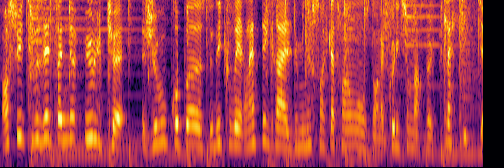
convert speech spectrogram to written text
Ensuite, si vous êtes fan de Hulk, je vous propose de découvrir l'intégrale de 1991 dans la collection Marvel classique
